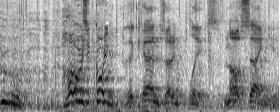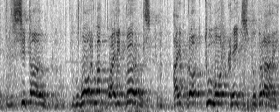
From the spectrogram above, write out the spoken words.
How is it going? The cans are in place. No sign yet. Sit down. Warm up while it burns. I've brought two more crates to dry.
